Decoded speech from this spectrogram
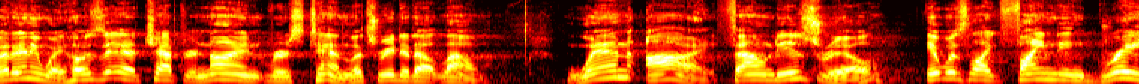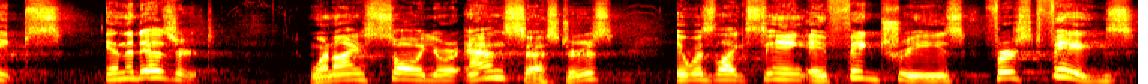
But anyway, Hosea chapter 9, verse 10, let's read it out loud. When I found Israel, it was like finding grapes in the desert. When I saw your ancestors, it was like seeing a fig tree's first figs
